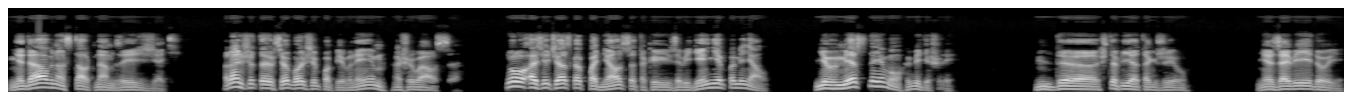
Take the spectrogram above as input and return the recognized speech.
«Недавно стал к нам заезжать. Раньше-то все больше по пивным ошивался. Ну, а сейчас как поднялся, так и заведение поменял. Невместно ему, видишь ли?» Да, чтоб я так жил. Не завидуй.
